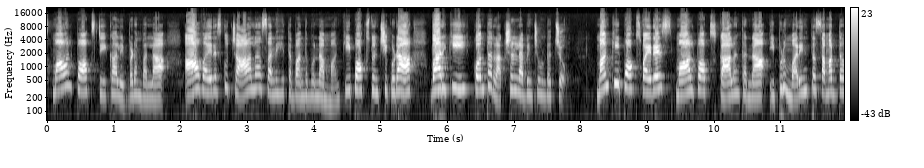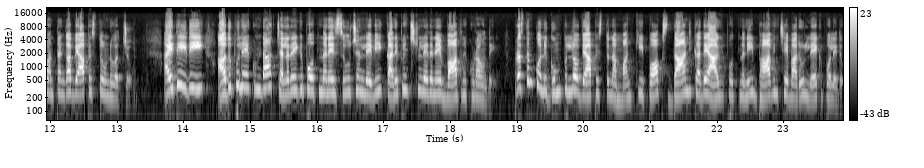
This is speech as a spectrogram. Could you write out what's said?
స్మాల్ పాక్స్ టీకాలు ఇవ్వడం వల్ల ఆ వైరస్కు చాలా సన్నిహిత బంధమున్న మంకీ పాక్స్ నుంచి కూడా వారికి కొంత రక్షణ లభించి ఉండొచ్చు. Monkey pox virus small pox కాలం కన్నా ఇప్పుడు మరింత సమర్థవంతంగా వ్యాపిస్తూ ఉండవచ్చు. అయితే ఇది అదుపు లేకుండా చెలరేగిపోతుందనే సూచనలేవి కనిపించడం లేదనే వాదన కూడా ఉంది. ప్రస్తుతం కొన్ని గుంపుల్లో వ్యాపిస్తున్న మంకీ పాక్స్ దానికదే ఆగిపోతుందని భావించేవారు లేకపోలేదు.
